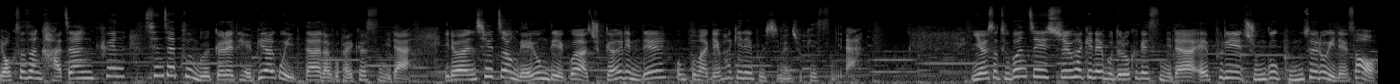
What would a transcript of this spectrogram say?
역사상 가장 큰 신제품 물결에 대비하고 있다라고 밝혔습니다. 이러한 실적 일정 내용들과 주가 흐름들 꼼꼼하게 확인해 보시면 좋겠습니다. 이어서 두 번째 이슈 확인해 보도록 하겠습니다. 애플이 중국 봉쇄로 인해서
